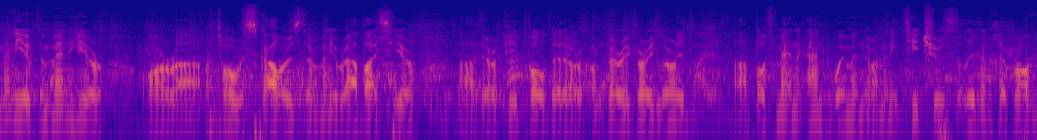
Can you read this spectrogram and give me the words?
many of the men here are, uh, are Torah scholars. There are many rabbis here. Uh, there are people that are, are very, very learned, uh, both men and women. There are many teachers that live in Hebron.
